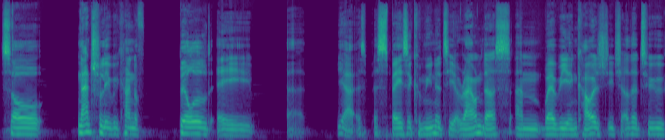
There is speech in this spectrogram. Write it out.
so naturally, we kind of build a uh, yeah a, a space, a community around us um, where we encouraged each other to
